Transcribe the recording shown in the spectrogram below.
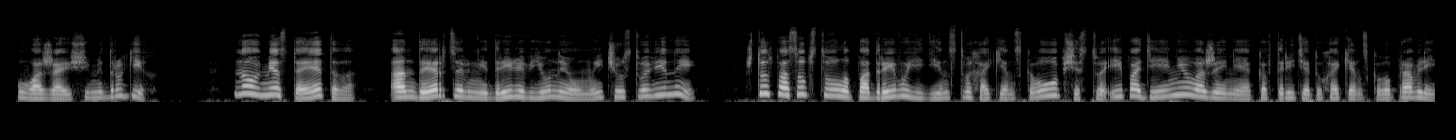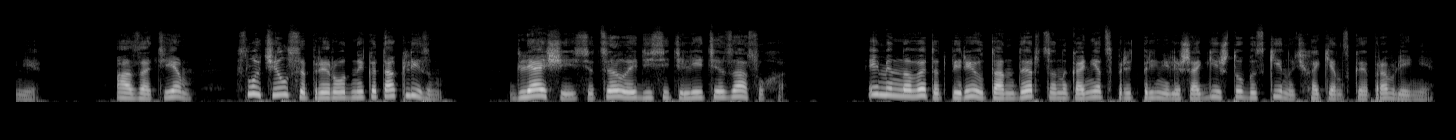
уважающими других. Но вместо этого андерцы внедрили в юные умы чувство вины, что способствовало подрыву единства хакенского общества и падению уважения к авторитету хакенского правления. А затем случился природный катаклизм, длящиеся целое десятилетие засуха. Именно в этот период андерцы наконец предприняли шаги, чтобы скинуть хакенское правление.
